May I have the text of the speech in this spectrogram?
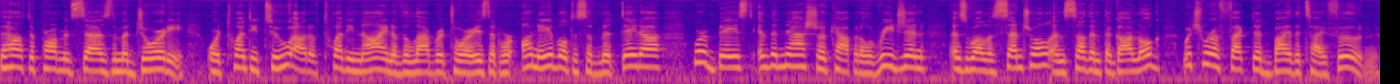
The health department says the majority, or 22 out of 29 of the laboratories that were unable to submit data, were based in the National Capital Region, as well as central and southern Tagalog, which were affected by the typhoon.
